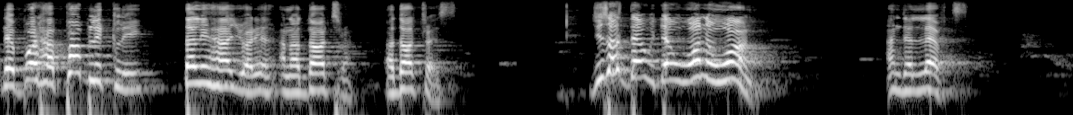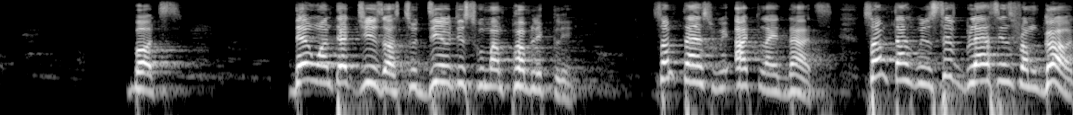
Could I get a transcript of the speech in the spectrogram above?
they brought her publicly, telling her you are an adulterer, adulteress. Jesus dealt with them one on one, and they left. But they wanted Jesus to deal with this woman publicly. Sometimes we act like that. Sometimes we receive blessings from God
